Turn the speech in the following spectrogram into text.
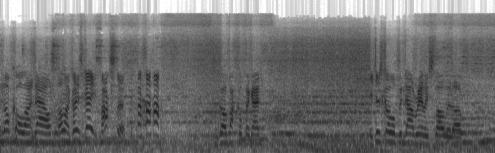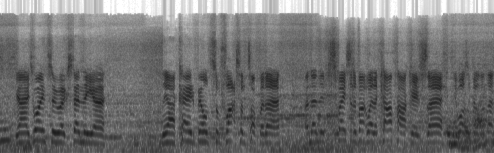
knock all that down. Oh my god, it's getting faster. we'll go back up again. It does go up and down really slowly though. Yeah, he's wanting to extend the uh, the arcade, build some flats on top of there. And then the space at the back where the car park is there. It was a building there.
